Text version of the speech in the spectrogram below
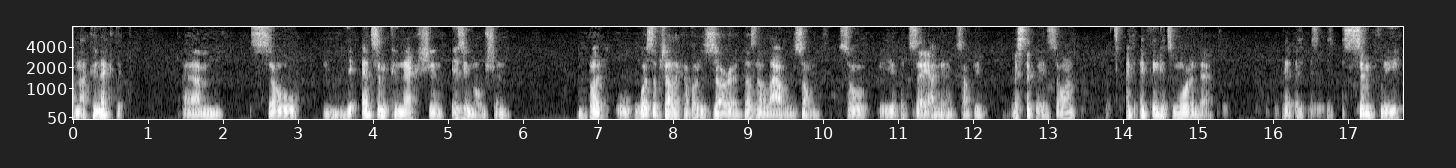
I'm not connected." Um, so the etzem connection is emotion, but what's the pshat about Zara doesn't allow and so on. So you could say, I don't know, something mystically and so on. I, I think it's more than that. It, it, it, simply,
